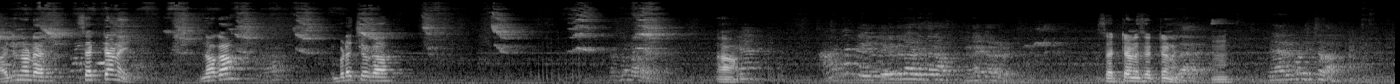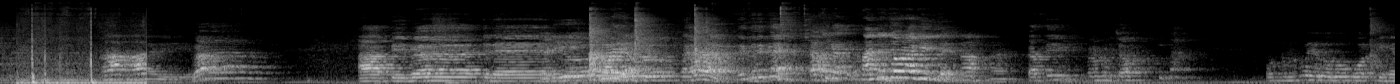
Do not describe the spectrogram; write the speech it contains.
അതിനോട്ടെ സെറ്റാണേ നോക്കാം. ഇവിടെ വെച്ചോക്ക ആ. സെറ്റാണ് സെറ്റാണ് ഹാപ്പി ബർത്ത്ഡേ ചോണാക്കിയില്ലേ ആ. കത്തി പിടിച്ചോ. ഒന്നുകൂടി പോയി വർക്കിംഗ്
